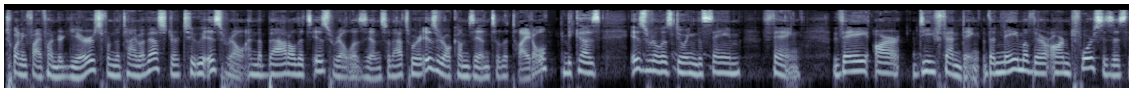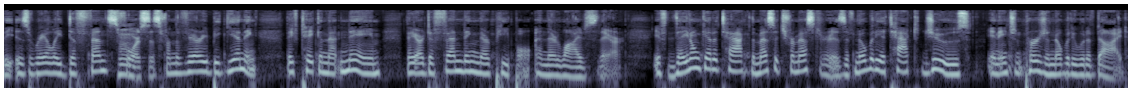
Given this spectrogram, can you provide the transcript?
2500 years from the time of Esther to Israel and the battle that Israel is in. So that's where Israel comes into the title because Israel is doing the same thing. They are defending. The name of their armed forces is the Israeli Defense hmm. Forces. From the very beginning, they've taken that name. They are defending their people and their lives there. If they don't get attacked, the message from Esther is if nobody attacked Jews in ancient Persia, nobody would have died.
